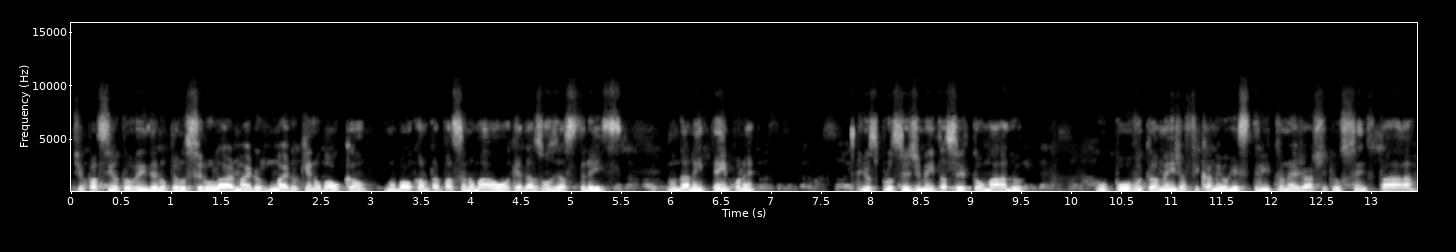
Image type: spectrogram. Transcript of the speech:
tipo assim, eu tô vendendo pelo celular mais do, mais do que no balcão. No balcão tá passando uma honra, que é das 11 às 3, não dá nem tempo, né? E os procedimentos a ser tomado, o povo também já fica meio restrito, né? Já acha que o centro tá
